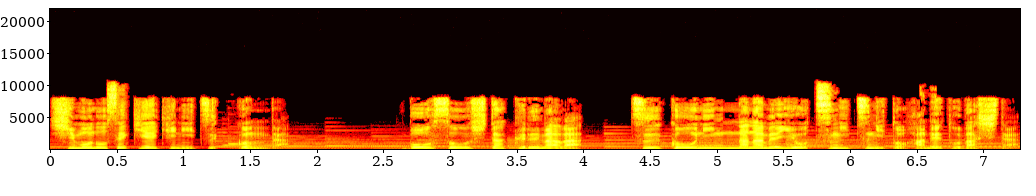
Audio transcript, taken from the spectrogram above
下関駅に突っ込んだ。暴走した車は通行人7名を次々と跳ね飛ばした。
